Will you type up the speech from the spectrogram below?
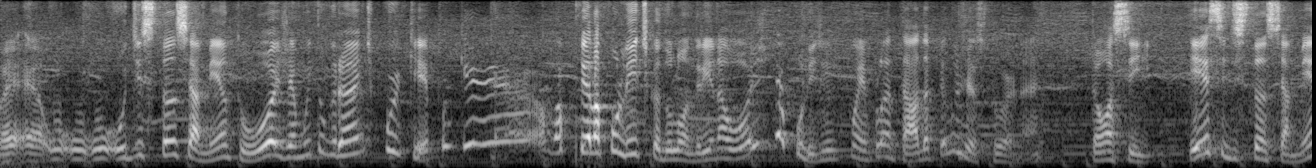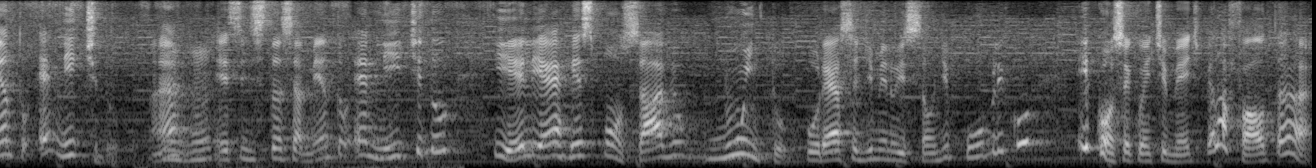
É, é, o, o, o, distanciamento hoje é muito grande, por quê? Porque é pela política do Londrina hoje e a política que foi implantada pelo gestor, né? Então, assim, esse distanciamento é nítido, né? Uhum. Esse distanciamento é nítido e ele é responsável muito por essa diminuição de público e, consequentemente, pela falta,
